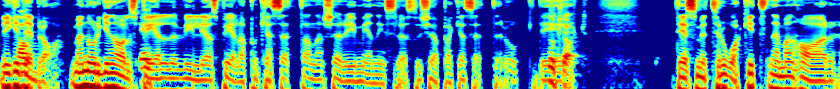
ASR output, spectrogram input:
Vilket Ja. är bra. Men originalspel vill jag spela på kassett. Annars är det ju meningslöst att köpa kassetter. Och det, Såklart. det som är tråkigt när man har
